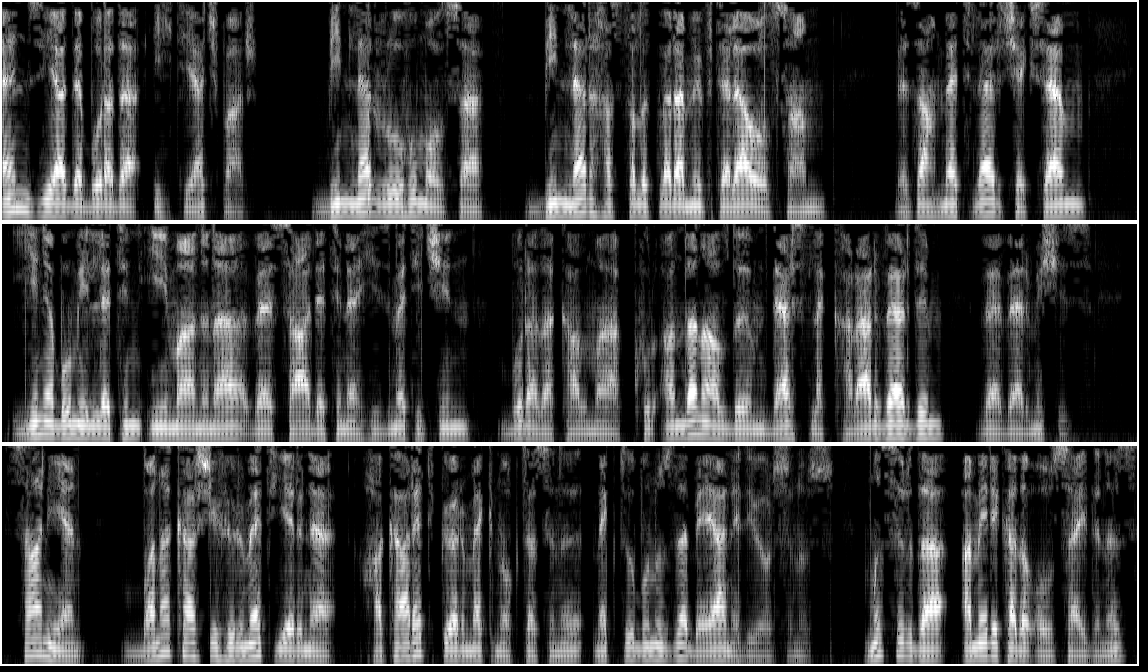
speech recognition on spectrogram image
en ziyade burada ihtiyaç var. Binler ruhum olsa, binler hastalıklara müptela olsam ve zahmetler çeksem yine bu milletin imanına ve saadetine hizmet için burada kalma Kur'an'dan aldığım dersle karar verdim ve vermişiz. Saniyen bana karşı hürmet yerine hakaret görmek noktasını mektubunuzda beyan ediyorsunuz. Mısır'da, Amerika'da olsaydınız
